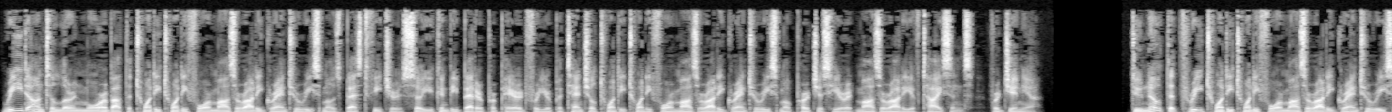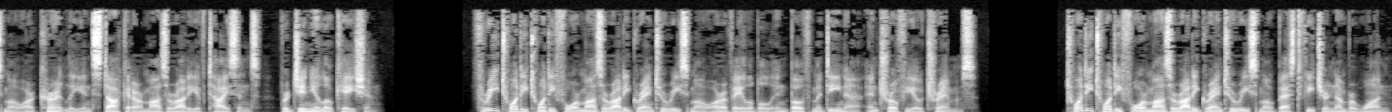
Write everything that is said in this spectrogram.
Read on to learn more about the 2024 Maserati Gran Turismo's best features so you can be better prepared for your potential 2024 Maserati Gran Turismo purchase here at Maserati of Tysons, Virginia. Do note that three 2024 Maserati Gran Turismo are currently in stock at our Maserati of Tysons, Virginia location. Three 2024 Maserati Gran Turismo are available in both Modena and Trofeo trims. 2024 Maserati Gran Turismo Best Feature Number 1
